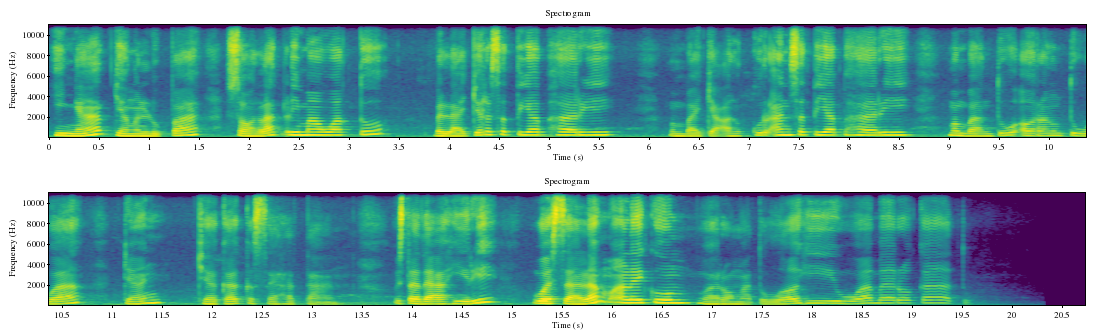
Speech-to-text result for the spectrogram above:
Ingat, jangan lupa sholat lima waktu, belajar setiap hari, membaca Al-Quran setiap hari, membantu orang tua, dan jaga kesehatan. Ustazah akhiri, wassalamualaikum warahmatullahi wabarakatuh.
